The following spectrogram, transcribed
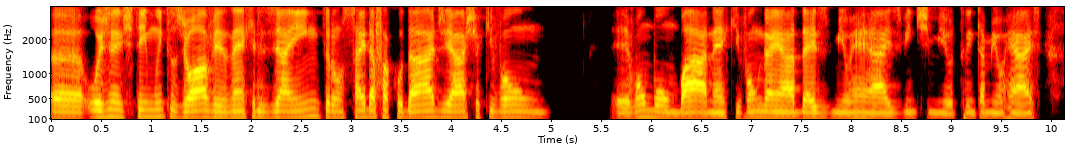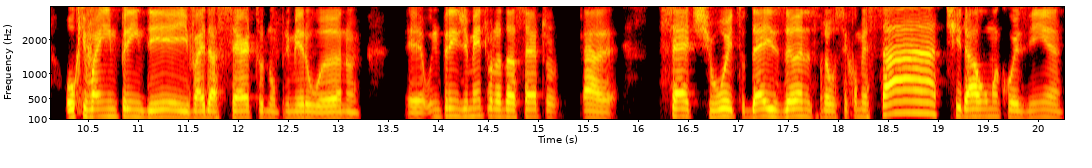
uh, hoje a gente tem muitos jovens, né, que eles já entram, saem da faculdade e acham que vão é, vão bombar, né, que vão ganhar 10 mil reais, 20 mil, 30 mil reais, ou que vai empreender e vai dar certo no primeiro ano. É, o empreendimento para dar certo, cara, 7, 8, 10 anos para você começar a tirar alguma coisinha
